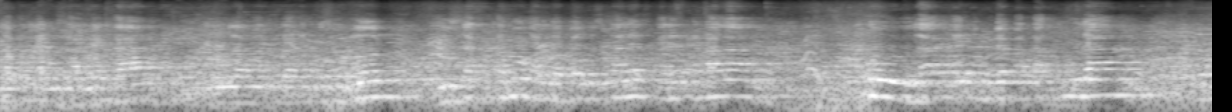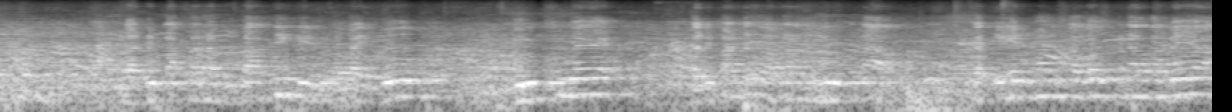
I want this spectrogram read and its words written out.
dapat kami sampaikan ulama tidak tersebut bisa ketemu kalau bapak ibu sekalian sekalian kenalan. Ulang yang membebaskan ulang Tadi pelaksana bupati gitu, Bapak Ibu, guru suwe, daripada selama guru kenal. Ketirman kalau kenal KBA,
